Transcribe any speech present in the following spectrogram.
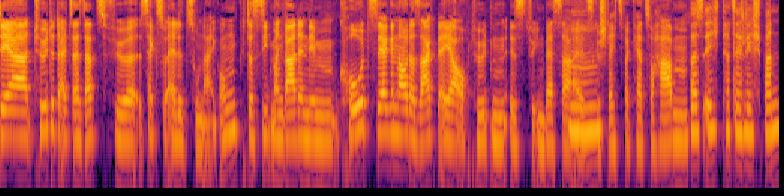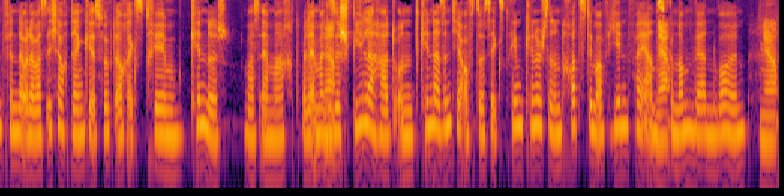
der tötet als Ersatz für sexuelle Zuneigung. Das sieht man gerade in dem Code sehr genau. Da sagt er ja auch, töten ist für ihn besser, als Geschlechtsverkehr zu haben. Was ich tatsächlich spannend finde oder was ich auch denke, es wirkt auch extrem kindisch. Was er macht, weil er immer Ja. diese Spiele hat und Kinder sind ja oft so, dass sie extrem kindisch sind und trotzdem auf jeden Fall ernst Ja. genommen werden wollen. Ja.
